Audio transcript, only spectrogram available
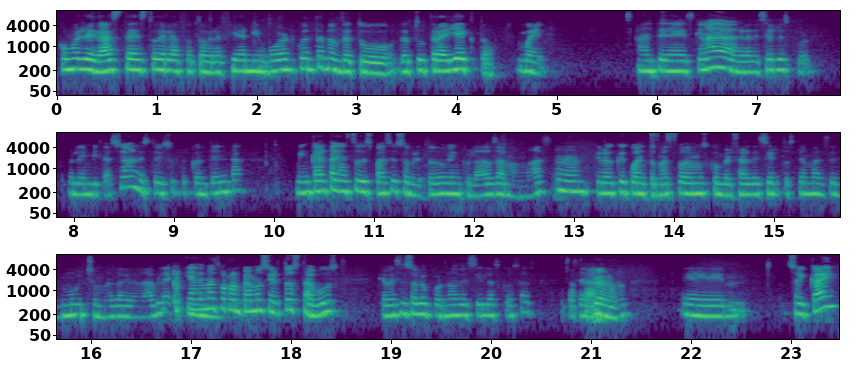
cómo llegaste a esto de la fotografía newborn. Cuéntanos de tu, de tu trayecto. Bueno, antes que nada agradecerles por, por la invitación. Estoy súper contenta. Me encantan estos espacios, sobre todo vinculados a mamás. Creo que cuanto más podamos conversar de ciertos temas es mucho más agradable. Y además rompemos ciertos tabús que a veces solo por no decir las cosas. Claro. Eh, soy Kai,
